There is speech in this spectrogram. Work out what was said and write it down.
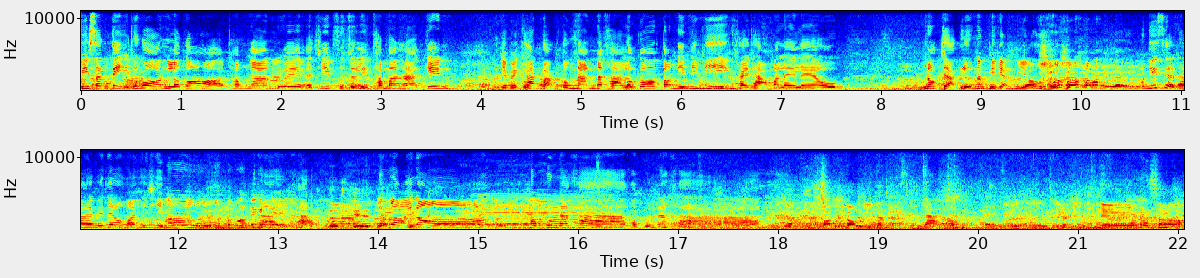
มีสติทุกคนแล้วก็ทำงานด้วยอาชีพสุจริตทำมาหากิน อย่าไปคาดหวังตรงนั้นนะคะ แล้วก็ตอนนี้ไม่มีใครถามอะไรแล้ว นอกจากเรื่องน้ำพริกอย่างเดียว วันนี้เสียดายไม่ได้เอามาให้ชิมเออใช่ค่ะ โอเคเรียบร้อยเนาะขอบคุณนะคะ ขอบคุณนะคะขอบกล้องนี้นะฮะจ้าจ้าหนึ่งสอง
